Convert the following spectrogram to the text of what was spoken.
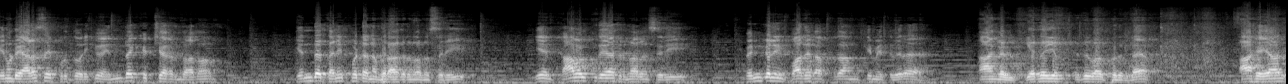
என்னுடைய அரசை பொறுத்த வரைக்கும் எந்த கட்சியாக இருந்தாலும் எந்த தனிப்பட்ட நபராக இருந்தாலும் சரி ஏன் காவல்துறையாக இருந்தாலும் சரி பெண்களின் பாதுகாப்பு தான் முக்கியமே தவிர நாங்கள் எதையும் எதிர்பார்ப்பதில்லை. ஆகையால்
